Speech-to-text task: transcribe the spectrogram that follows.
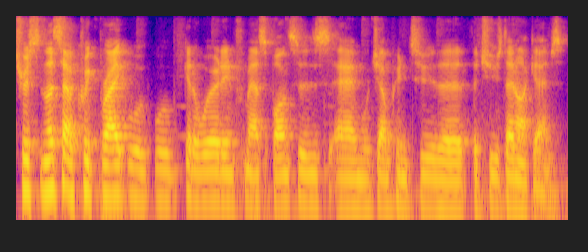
Tristan, let's have a quick break. We'll, we'll get a word in from our sponsors and we'll jump into the, the Tuesday night games.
